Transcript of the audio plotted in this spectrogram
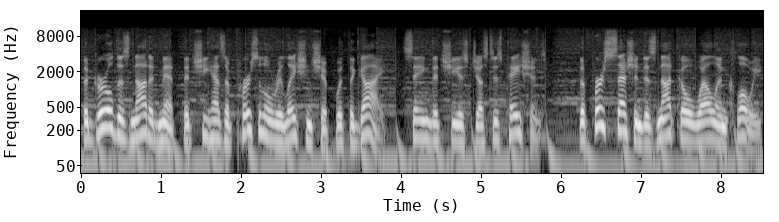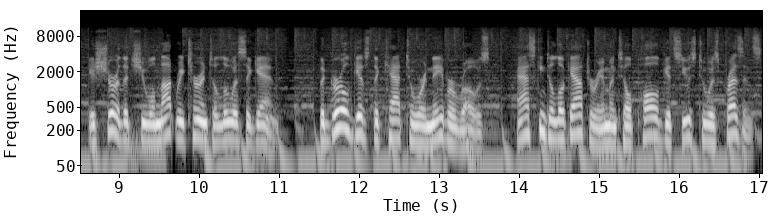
The girl does not admit that she has a personal relationship with the guy, saying that she is just his patient. The first session does not go well and Chloe is sure that she will not return to Louis again. The girl gives the cat to her neighbor Rose, asking to look after him until Paul gets used to his presence,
